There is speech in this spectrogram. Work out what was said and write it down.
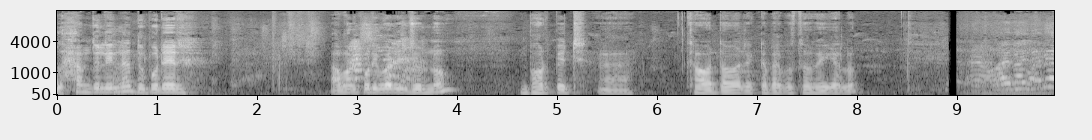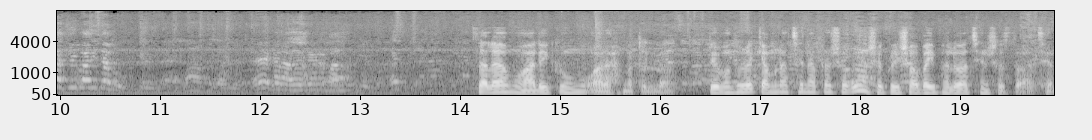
আলহামদুলিল্লাহ, দুপুরের আমার পরিবারের জন্য ভরপেট খাওয়ার দাওয়ার একটা ব্যবস্থা হয়ে গেল। সালামু আলাইকুম ওয়া রাহমাতুল্লাহ। প্রিয় বন্ধুরা, কেমন আছেন আপনারা সবাই? আশা করি সবাই ভালো আছেন, সুস্থ আছেন।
